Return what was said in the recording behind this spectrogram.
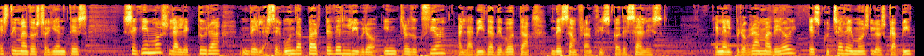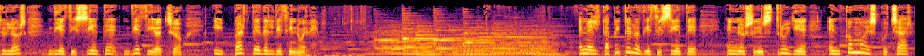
Estimados oyentes, seguimos la lectura de la segunda parte del libro Introducción a la vida devota de San Francisco de Sales. En el programa de hoy escucharemos los capítulos 17, 18 y parte del 19. En el capítulo 17 nos instruye en cómo escuchar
